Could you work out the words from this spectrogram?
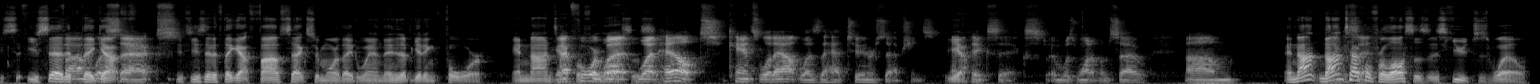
you, you said if they got sacks. You said if they got five sacks or more, they'd win. They ended up getting four and nine got four, but losses. what helped cancel it out was they had two interceptions. Yeah. pick six and was one of them. So, um, and non non tackle for losses is huge as well.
